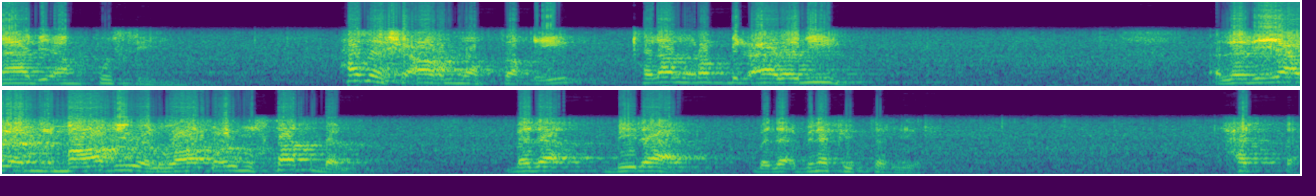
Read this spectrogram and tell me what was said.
ما بأنفسهم. هذا شعار الموفقين كلام رب العالمين الذي يعلم الماضي والواقع والمستقبل بدأ بلا بدأ بنفي التغيير. حتى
